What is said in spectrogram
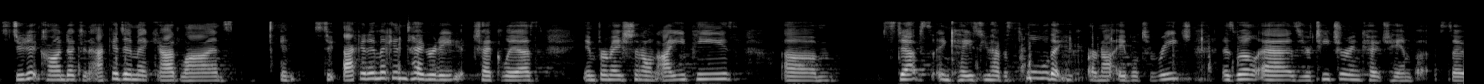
student conduct and academic guidelines, in, academic integrity checklist, information on IEPs, um, steps in case you have a school that you are not able to reach, as well as your teacher and coach handbook. So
